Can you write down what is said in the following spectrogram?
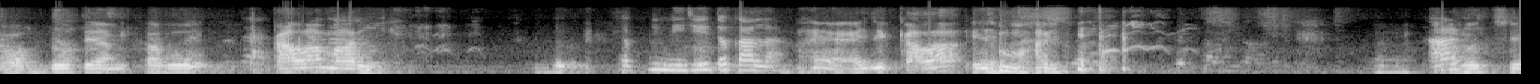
টক দইতে আমি খাব কালামারি। আপনি নিজেই তো কালা। হ্যাঁ এই যে কালা এই যে মারি। আর আর হচ্ছে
